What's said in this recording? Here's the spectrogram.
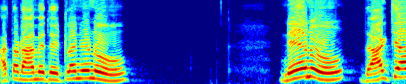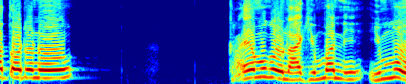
అతడు ఆమెతో ఇట్లా నేను నేను ద్రాక్ష తోటను క్రయముగు నాకు ఇమ్మని ఇమ్ము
